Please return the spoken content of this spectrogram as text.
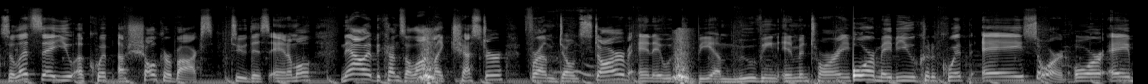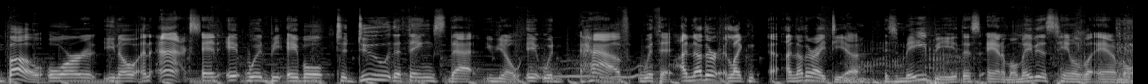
So let's say you equip a shulker box to this animal. Now it becomes a lot like Chester from Don't Starve, and it could be a moving inventory. Or maybe you could equip a sword or a bow or, you know, an axe, and it would be able to do the things that, you know, it would have with it. Another, like, another idea is maybe this animal, maybe this tameable animal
